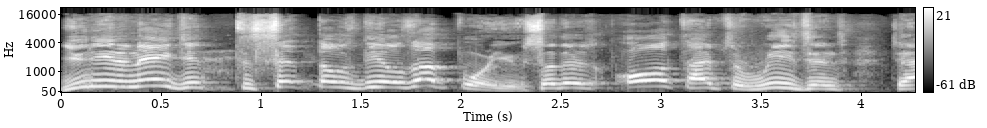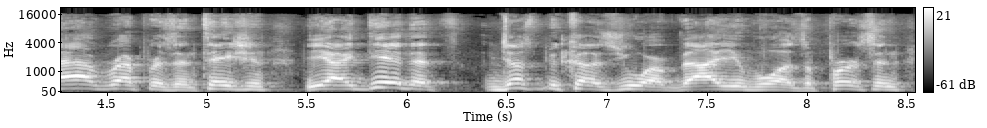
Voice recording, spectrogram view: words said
You need an agent to set those deals up for you. So there's all types of reasons to have representation. The idea that just because you are valuable as a person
